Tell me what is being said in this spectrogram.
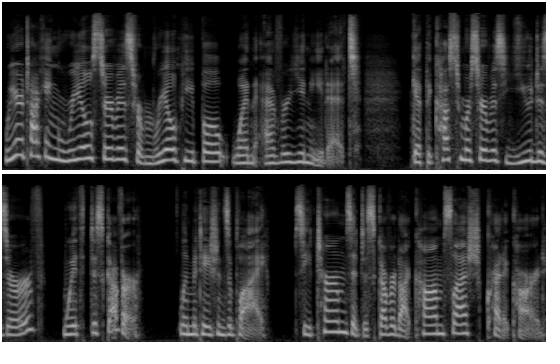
We are talking real service from real people whenever you need it. Get the customer service you deserve with Discover. Limitations apply. See terms at discover.com/slash credit card.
